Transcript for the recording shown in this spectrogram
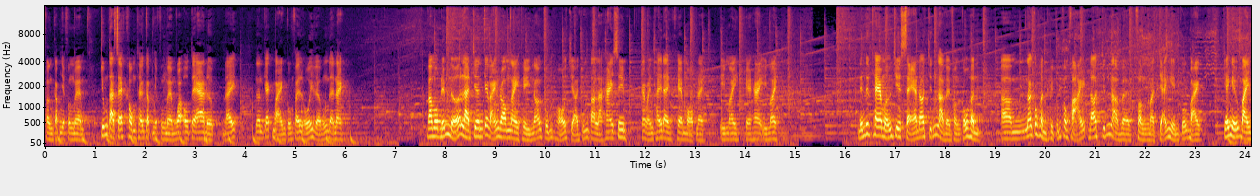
phần cập nhật phần mềm. Chúng ta sẽ không thể cập nhật phần mềm qua OTA được. Đấy nên các bạn cũng phải lưu ý về vấn đề này. Và một điểm nữa là trên cái bản ROM này thì nó cũng hỗ trợ chúng ta là hai sim. Các bạn thấy đây khe 1 này email khe 2 email. Điểm tiếp theo mà muốn chia sẻ đó chính là về phần cấu hình. À, nói cấu hình thì cũng không phải đó chính là về phần mà trải nghiệm của bạn. Trải nghiệm của bạn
